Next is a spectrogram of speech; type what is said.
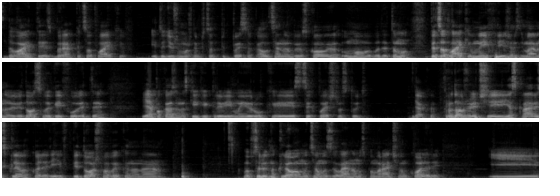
Давайте зберемо 500 лайків. І тоді вже можна 500 підписок, але це не обов'язкова умова буде. Тому 500 лайків, ми їх ріжемо, знімаємо новий відос, ви кайфуєте. Я показую, наскільки криві мої руки з цих плеч ростуть. Дякую. Продовжуючи яскравість кльових кольорів, підошва виконана в абсолютно кльовому цьому зеленому з помаранчевим кольорі. І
